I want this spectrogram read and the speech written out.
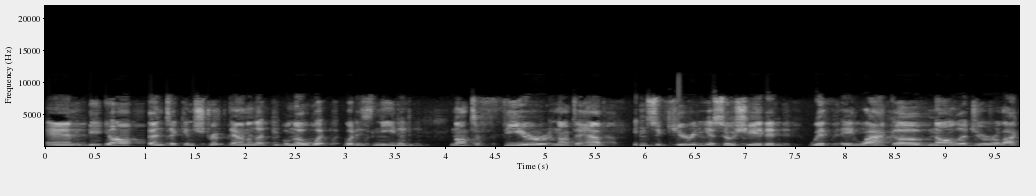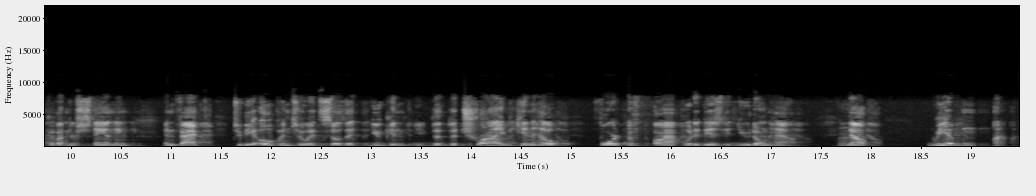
and be authentic and strip down and let people know what, what is needed, not to fear, not to have insecurity associated with a lack of knowledge or a lack of understanding. In fact, to be open to it so that you can, the, the tribe can help fortify what it is that you don't have. Hmm. Now, we have not,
